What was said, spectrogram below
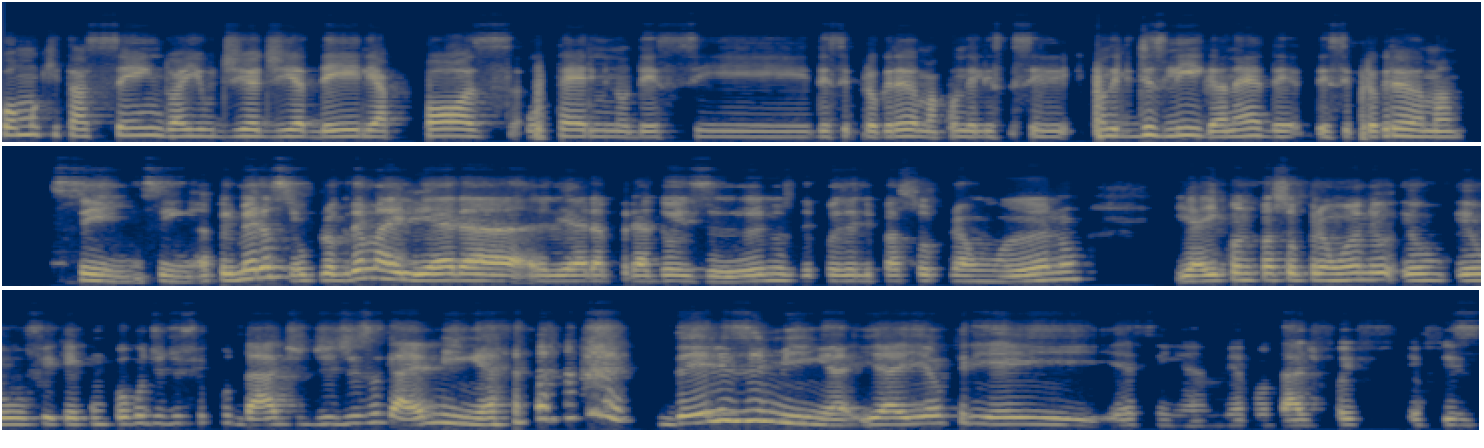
como que está sendo aí o dia a dia dele após o término desse, desse programa, quando ele, se, quando ele desliga, né, de, desse programa? Sim, sim. A primeira, assim, o programa ele era, ele era para dois anos, depois ele passou para um ano, e aí quando passou para um ano eu, eu fiquei com um pouco de dificuldade de desligar, é minha, deles e minha. E aí eu criei, assim, a minha vontade foi, eu fiz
